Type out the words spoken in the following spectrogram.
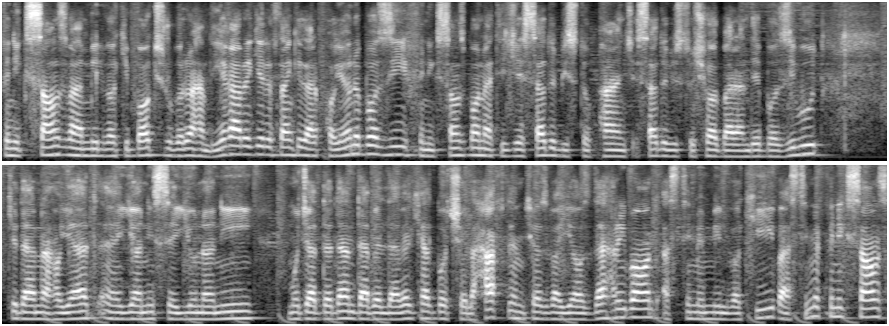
فینیکس سانز و میلواکی باکس روبرو همدیگه قرار گرفتن که در پایان بازی فینیکس سانز با نتیجه 125 124 برنده بازی بود که در نهایت یانیس یونانی مجددا دبل دبل کرد با 47 امتیاز و 11 ریباند. از تیم میلواکی و از تیم فینیکس سانز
